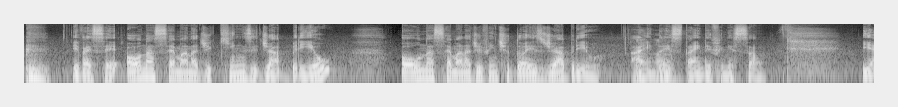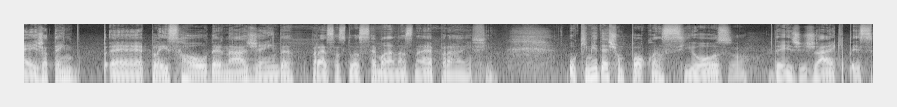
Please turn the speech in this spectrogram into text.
e vai ser ou na semana de 15 de abril ou na semana de 22 de abril. Ainda Aham. está em definição. E aí já tem é, placeholder na agenda para essas duas semanas, né? Para, enfim. O que me deixa um pouco ansioso desde já é que esse,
